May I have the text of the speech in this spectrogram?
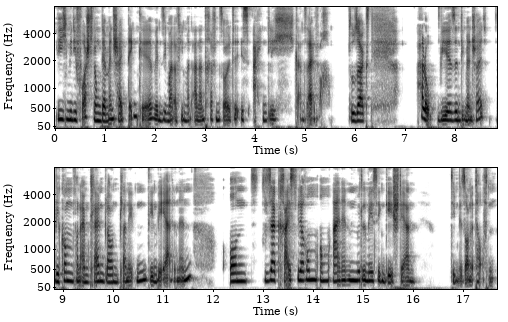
wie ich mir die Vorstellung der Menschheit denke, wenn sie mal auf jemand anderen treffen sollte, ist eigentlich ganz einfach. Du sagst, hallo, wir sind die Menschheit, wir kommen von einem kleinen blauen Planeten, den wir Erde nennen, und dieser kreist wiederum um einen mittelmäßigen G-Stern, den wir Sonne tauften.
